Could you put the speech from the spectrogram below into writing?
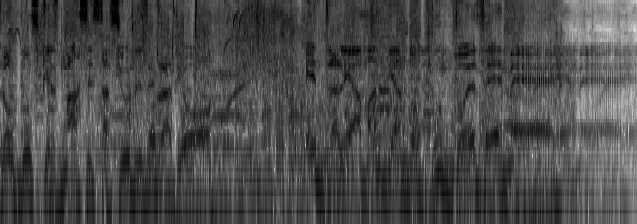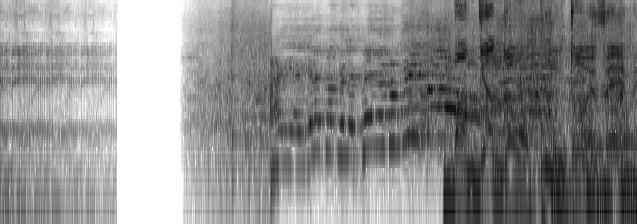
No busques más estaciones de radio. Entrale a bandeando.fm. Bandeando.fm.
